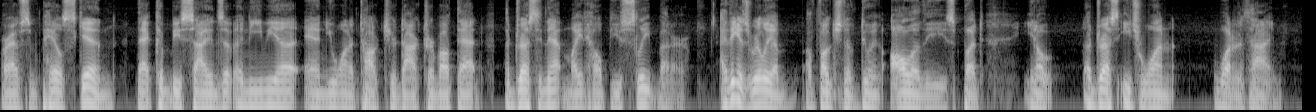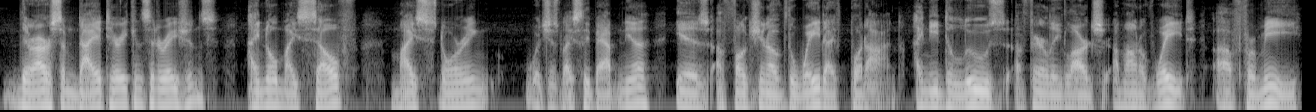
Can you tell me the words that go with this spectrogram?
or have some pale skin, that could be signs of anemia, and you want to talk to your doctor about that. Addressing that might help you sleep better. I think it's really a, a function of doing all of these, but you know, address each one one at a time. There are some dietary considerations. I know myself, my snoring, which is my sleep apnea, is a function of the weight I've put on. I need to lose a fairly large amount of weight uh, for me.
